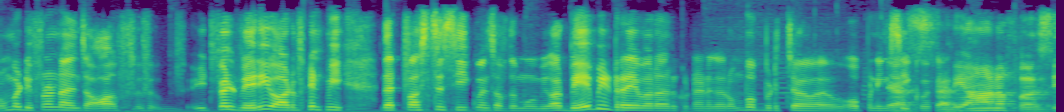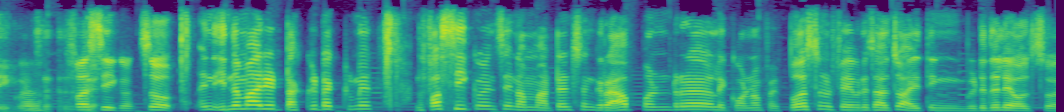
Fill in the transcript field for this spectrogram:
ரொம்ப டிஃப்ரெண்டா இருந்துச்சு. It felt very odd when me that first sequence of the movie or baby டிரைவரா இருக்கட்டும் எனக்கு ரொம்ப பிடிச்ச ஓப்பனிங் சீக்வன்ஸ் சரியான first sequence first sequence so இந்த மாதிரி டக்கு டக்குன்னு அந்த ஃபர்ஸ்ட் சீக்வன்ஸே நம்ம அட்டென்ஷன் கிராப் பண்ற like one of my personal favourites also I think Viduthalai also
